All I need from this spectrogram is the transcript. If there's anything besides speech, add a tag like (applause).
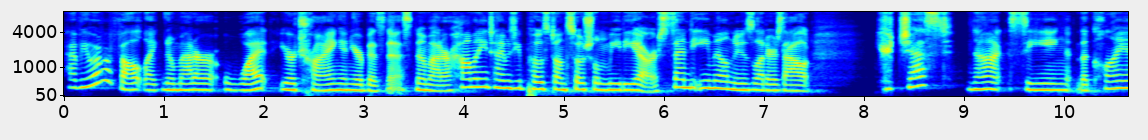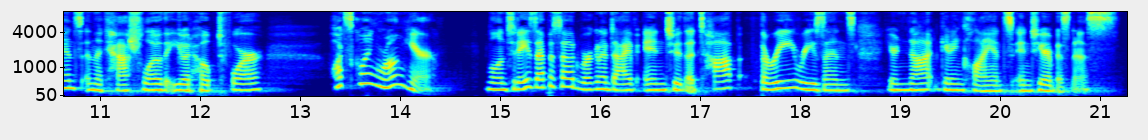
Have you ever felt like no matter what you're trying in your business, no matter how many times you post on social media or send email newsletters out, you're just not seeing the clients and the cash flow that you had hoped for? What's going wrong here? Well, in today's episode, we're going to dive into the top three reasons you're not getting clients into your business.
